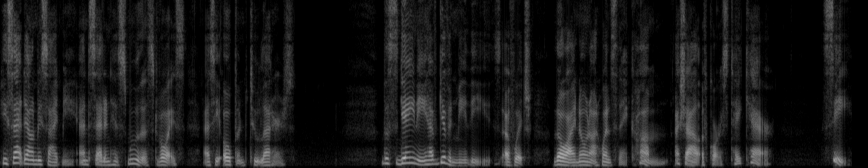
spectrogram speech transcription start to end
He sat down beside me, and said in his smoothest voice, as he opened two letters, The Szgany have given me these, of which, though I know not whence they come, I shall, of course, take care. See.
